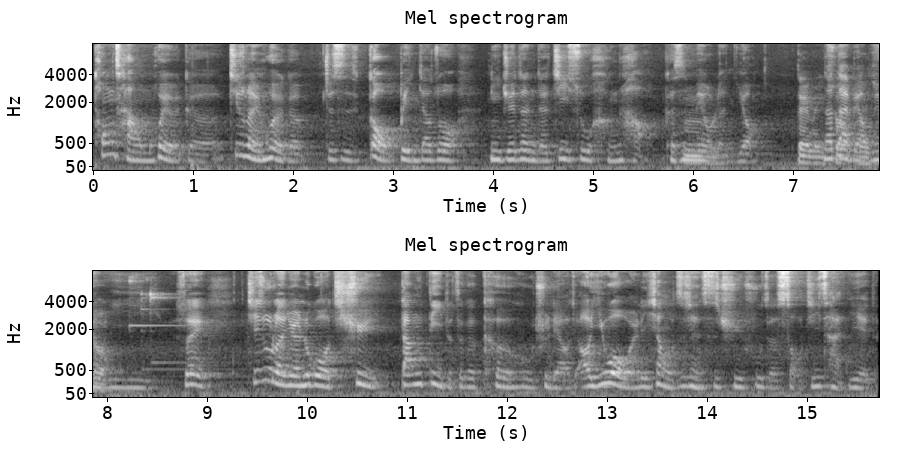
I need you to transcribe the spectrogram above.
通常我们会有一个技术人员会有一个就是诟病，叫做你觉得你的技术很好，可是没有人用，嗯、对，没错，那代表没有意义。所以技术人员如果去当地的这个客户去了解，哦，以我为例，像我之前是去负责手机产业的。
